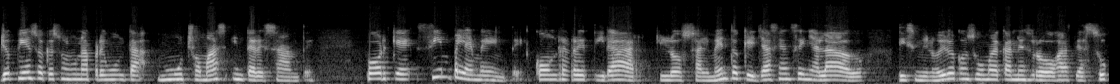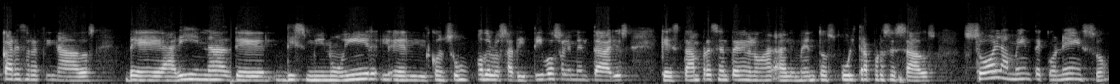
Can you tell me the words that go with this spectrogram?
Yo pienso que eso es una pregunta mucho más interesante porque simplemente con retirar los alimentos que ya se han señalado, disminuir el consumo de carnes rojas, de azúcares refinados, de harina, de disminuir el consumo de los aditivos alimentarios que están presentes en los alimentos ultraprocesados, solamente con eso,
